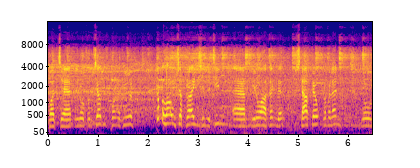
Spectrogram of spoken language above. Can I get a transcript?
But um, you know, from Celtic's point of view, a couple of little surprises in the team. Um, you know, I think that Starfelt coming in, know,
